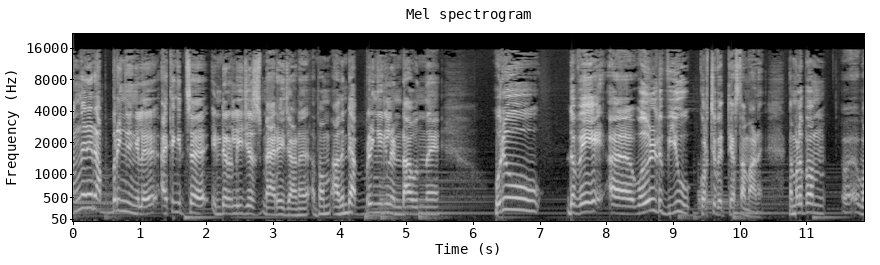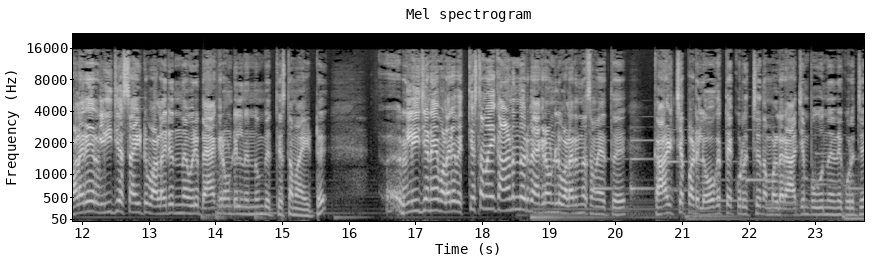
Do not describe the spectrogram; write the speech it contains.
അങ്ങനെ ഒരു അപ്ബ്രിങ്ങിങ്ങിൽ I think it's a inter religious marriage ആണ്. അപ്പം അതിന്റെ അപ്ബ്രിങ്ങിങ്ങിൽ ഉണ്ടാവുന്ന ഒരു ദ വേ വേൾഡ് വ്യൂ കുറച്ച് വ്യത്യസ്തമാണ്. നമ്മളിപ്പം uh, വളരെ റിലീജിയസ് ആയിട്ട് വളരുന്ന ഒരു ബാക്ക്ഗ്രൗണ്ടിൽ നിന്നും വ്യത്യസ്തമായിട്ട് റിലീജിയനെ വളരെ വ്യത്യസ്തമായി കാണുന്ന ഒരു ബാക്ക്ഗ്രൗണ്ടിൽ വളരുന്ന സമയത്ത് കാഴ്ചപ്പാട് ലോകത്തെക്കുറിച്ച് നമ്മളുടെ രാജ്യം പോകുന്നതിനെക്കുറിച്ച്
